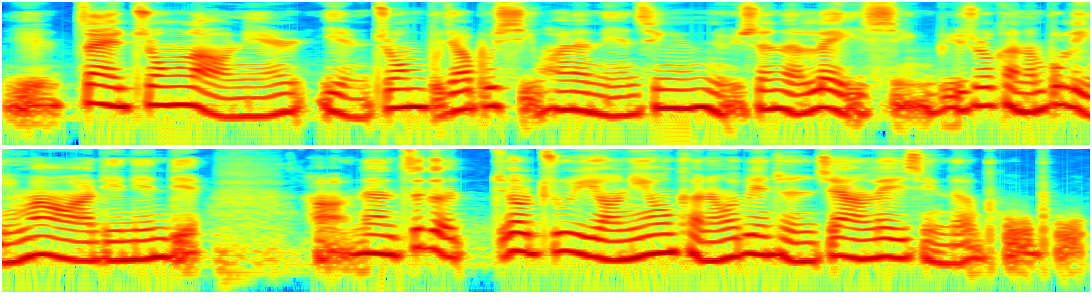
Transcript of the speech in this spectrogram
也在中老年眼中比较不喜欢的年轻女生的类型，比如说可能不礼貌啊，点点点。好，那这个要注意哦，你有可能会变成这样类型的婆婆。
